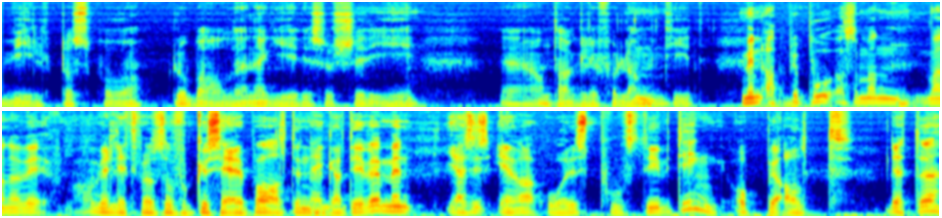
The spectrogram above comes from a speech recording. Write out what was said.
hvilt oss på globale energiressurser i eh, antagelig for lang mm. tid. Men apropos, altså man, man har veldig lett for å fokusere på alt det negative, men jeg syns en av årets positive ting oppi alt dette,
